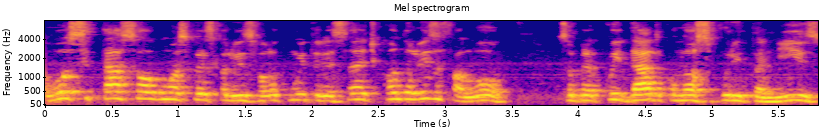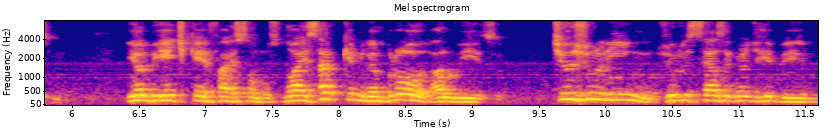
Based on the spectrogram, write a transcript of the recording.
vou citar só algumas coisas que a Luísa falou, que é muito interessante. Quando a Luísa falou sobre cuidado com o nosso puritanismo e o ambiente quem faz somos nós, sabe quem me lembrou, a Luísa? Tio Julinho, Júlio César Grande Ribeiro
